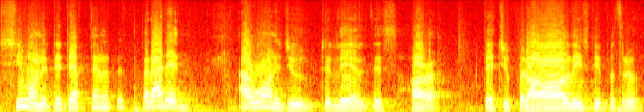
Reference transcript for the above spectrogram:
she wanted the death penalty, but I didn't. I wanted you to live this horror that you put all these people through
